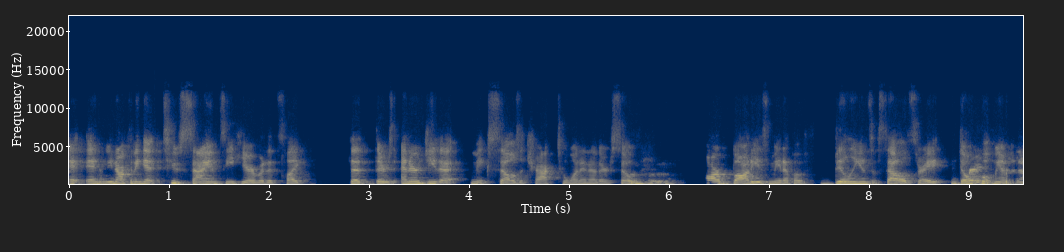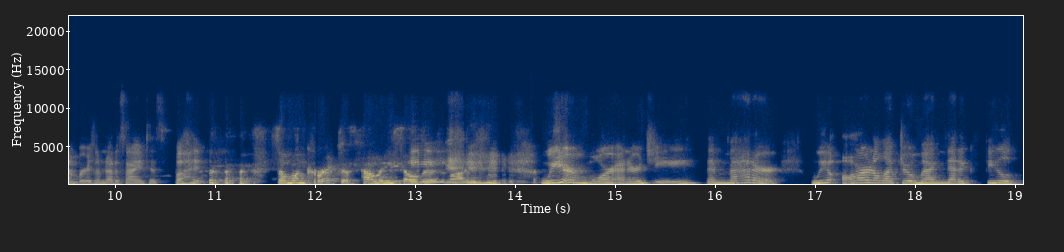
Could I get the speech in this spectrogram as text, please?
And we're not going to get too sciency here, but it's like that there's energy that makes cells attract to one another. So mm-hmm. our body is made up of billions of cells, right? Don't Right. quote me on the numbers. I'm not a scientist, but Someone correct us. How many cells are in the body? we are more energy than matter. We are an electromagnetic field,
